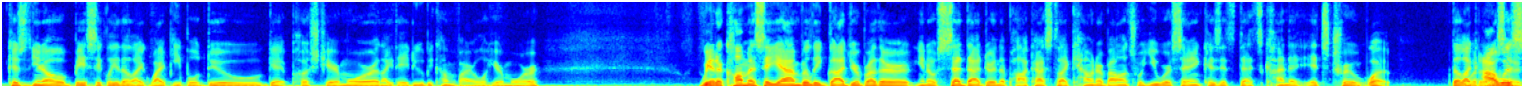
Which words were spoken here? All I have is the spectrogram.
because you know, basically, that like white people do get pushed here more, like they do become viral here more. We had a comment say, "Yeah, I'm really glad your brother, you know, said that during the podcast to like counterbalance what you were saying, because it's that's kind of it's true." What? That like I I was say?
